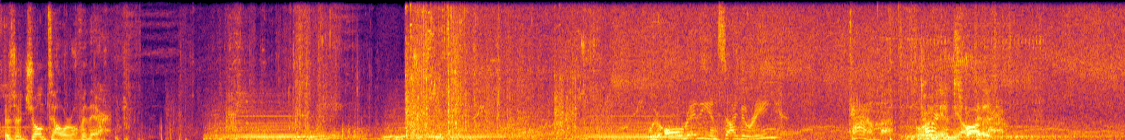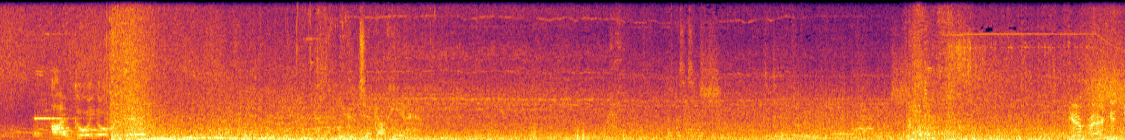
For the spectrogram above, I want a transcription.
There's a jump tower over there. Inside the ring? Damn. Target in the spotted. there. I'm going over there. We could check out here. Care package.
